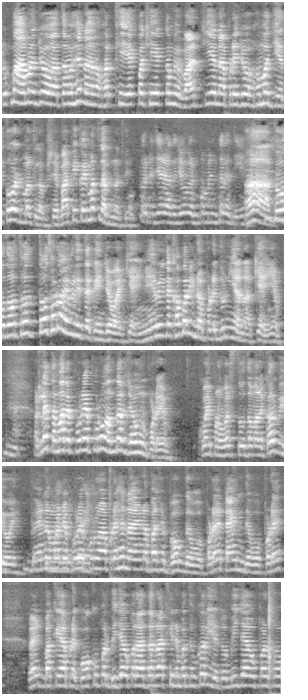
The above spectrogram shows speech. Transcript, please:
ટૂંકમાં આમાં જો તમે હે ને હરખી એક પછી એક તમે વાંચીએ ને આપણે જો સમજીએ તો જ મતલબ છે. બાકી કઈ મતલબ નથી. જરાક જોવો ને કરી દઈએ. હા તો તો થોડો એવી રીતે કઈ જવાય ક્યાંય એવી રીતે ખબર ન પડે દુનિયાના ક્યાંય એમ. એટલે તમારે પૂરેપૂરું અંદર જવું પડે એમ. કોઈ પણ વસ્તુ તમારે કરવી હોય તો એના માટે પૂરેપૂરું આપણે હે ને એના પાસે ભોગ દેવો પડે ટાઈમ દેવો પડે. રાઈટ બાકી આપણે કોક ઉપર બીજા ઉપર આધાર રાખીને બધું કરીએ તો બીજા ઉપર તો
